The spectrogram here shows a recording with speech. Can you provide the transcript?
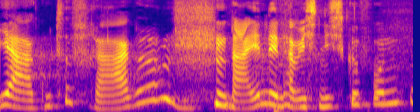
Ja, gute Frage. Nein, den habe ich nicht gefunden.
